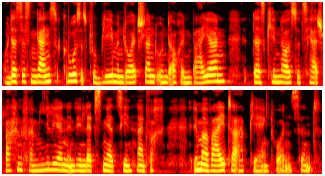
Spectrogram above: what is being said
Und das ist ein ganz großes Problem in Deutschland und auch in Bayern, dass Kinder aus sozial schwachen Familien in den letzten Jahrzehnten einfach immer weiter abgehängt worden sind.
